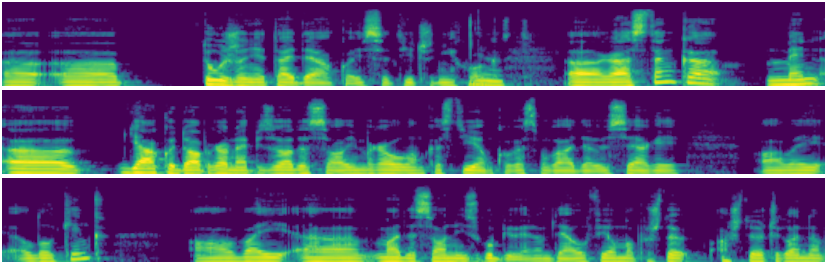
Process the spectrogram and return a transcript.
Uh, uh, tužan je taj deo koji se tiče njihovog uh, rastanka. Men, uh, jako je dobra ona epizoda sa ovim Raulom Castillom koga smo gledali u seriji ovaj, Looking. Ovaj, uh, mada se on izgubio u jednom delu filma, pošto je, a što je očigledno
